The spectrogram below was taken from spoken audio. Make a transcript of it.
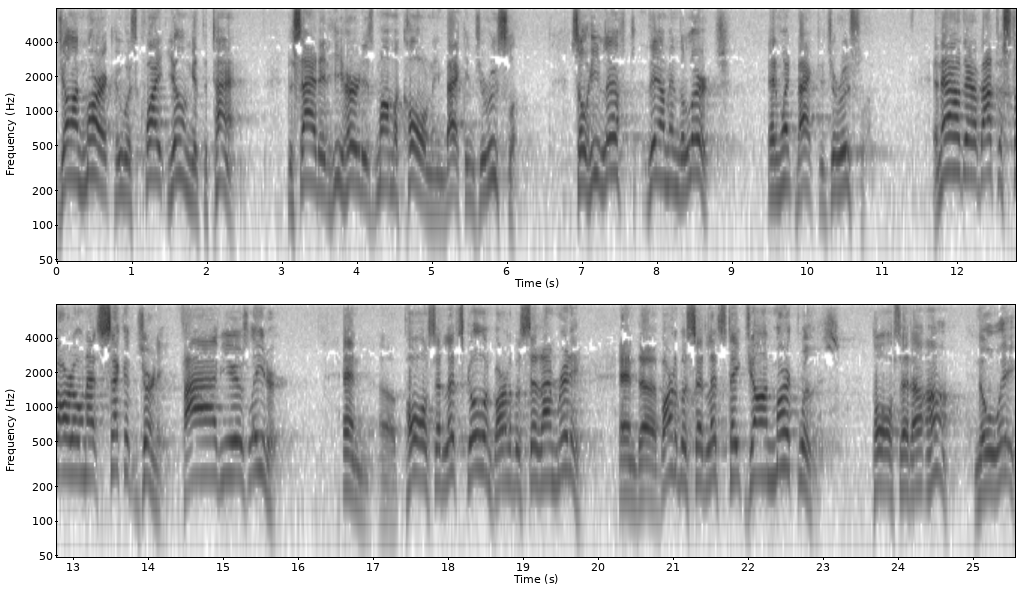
John Mark, who was quite young at the time, decided he heard his mama calling him back in Jerusalem. So he left them in the lurch and went back to Jerusalem. And now they're about to start on that second journey, five years later. And uh, Paul said, Let's go. And Barnabas said, I'm ready. And uh, Barnabas said, Let's take John Mark with us. Paul said, Uh uh-uh, uh, no way.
